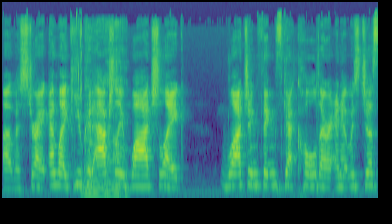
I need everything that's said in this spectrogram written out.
of a strike, and like you could Oh, actually wow. watch like watching things get colder and it was just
